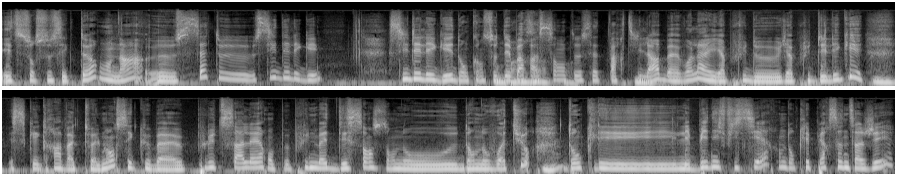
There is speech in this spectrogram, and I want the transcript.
Et sur ce secteur, on a euh, sept, euh, six délégués. Six délégués, donc en se Comme débarrassant hasard, de cette partie-là, ben voilà, il y a plus de, il y a plus de délégués. Mhm. Et ce qui est grave actuellement, c'est que ben, plus de salaire, on peut plus mettre d'essence dans nos dans nos voitures. Mhm. Donc les les bénéficiaires, donc les personnes âgées,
